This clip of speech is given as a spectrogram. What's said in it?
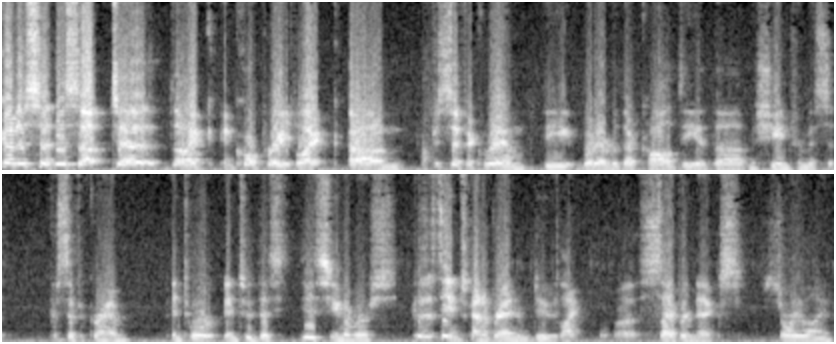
gonna set this up to, to like incorporate like um, Pacific Rim, the whatever they're called, the the machine from Pacific Rim into into this this universe because it seems kind of random to do like a cybernetics storyline.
